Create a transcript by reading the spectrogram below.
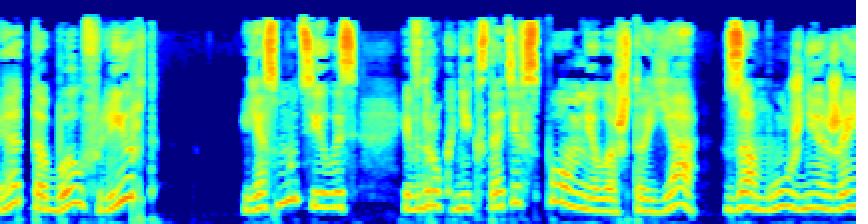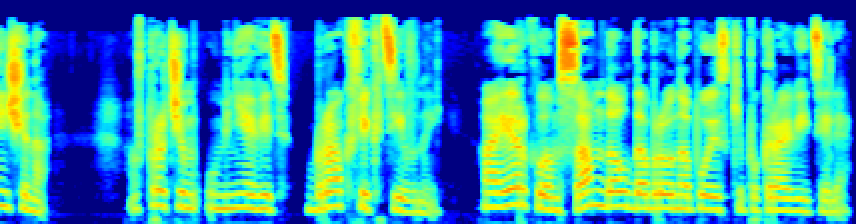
«Это был флирт?» Я смутилась и вдруг не кстати вспомнила, что я замужняя женщина. Впрочем, у меня ведь брак фиктивный, а Эрклам сам дал добро на поиски покровителя.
